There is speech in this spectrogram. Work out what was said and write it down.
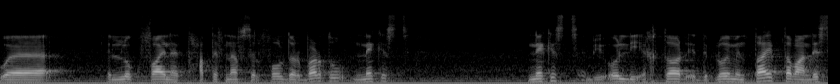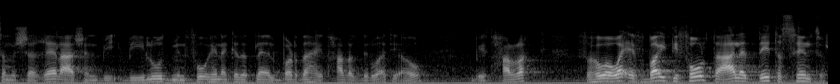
وال log file هتتحط في نفس الفولدر برضو next next بيقول لي اختار ال deployment type طبعا لسه مش شغال عشان بي بي load من فوق. هنا كده تلاقي البار ده هيتحرك دلوقتي أهو بيتحرك. فهو واقف by default على ال data center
